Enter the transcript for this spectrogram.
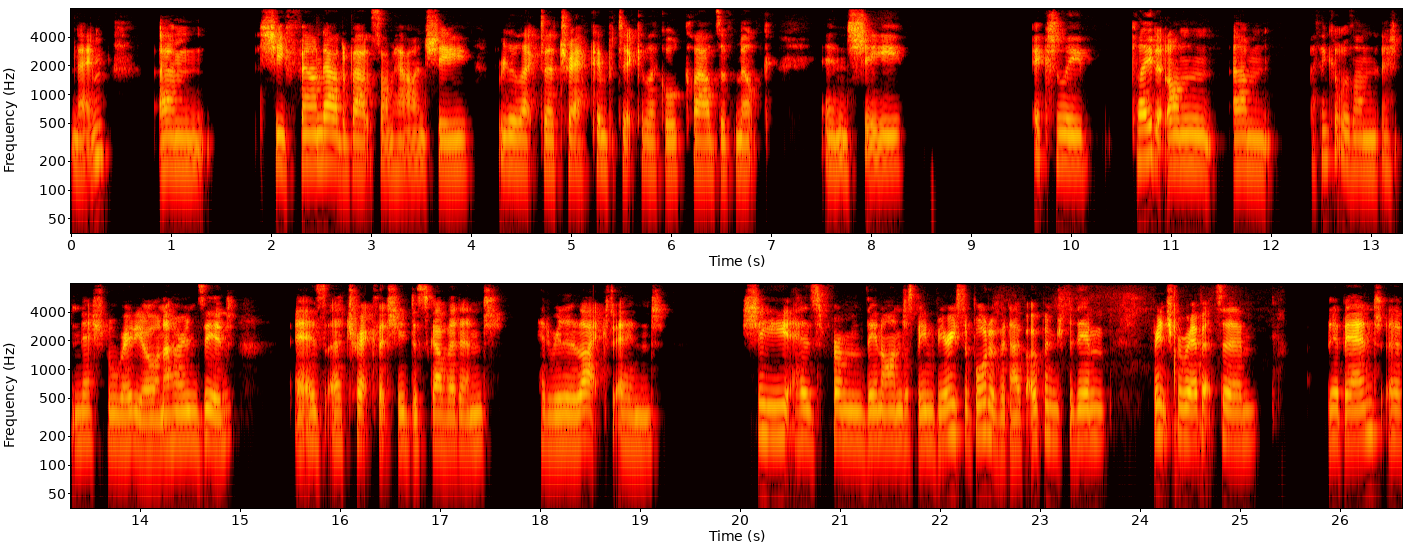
name, um, she found out about it somehow, and she really liked a track in particular called Clouds of Milk, and she actually played it on um, I think it was on national radio on RNZ as a track that she'd discovered and had really liked. And she has from then on just been very supportive. And I've opened for them French for Rabbits um, their band uh,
